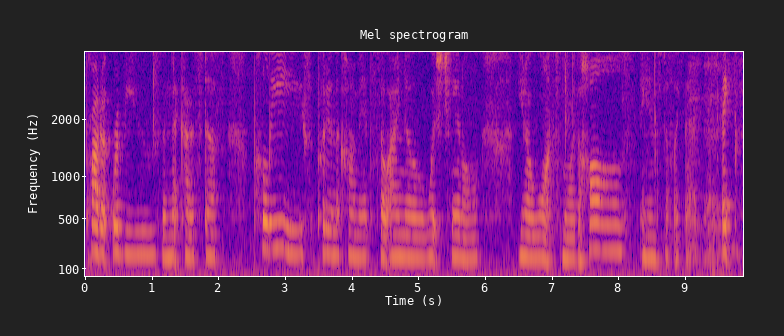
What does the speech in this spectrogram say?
product reviews, and that kind of stuff, please put it in the comments so I know which channel, you know, wants more of the hauls and stuff like that. Thanks.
